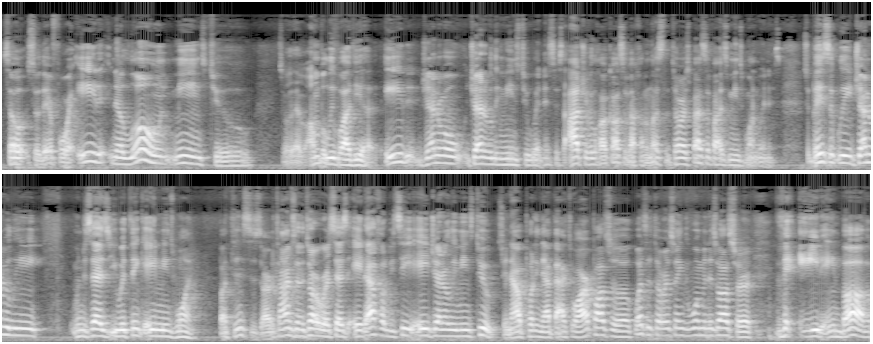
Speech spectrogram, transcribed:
So, so therefore, aid in alone means two. So unbelievable idea. Aid general generally means two witnesses. Unless the Torah specifies, it means one witness. So basically, generally, when it says you would think aid means one. But since there are times in the Torah where it says eight echad, we see eight generally means two. So now putting that back to our pasuk, what's the Torah saying? The woman is also the aid ain't ba.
